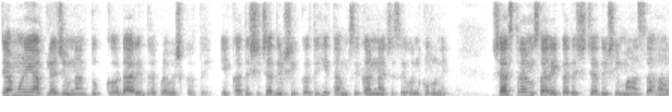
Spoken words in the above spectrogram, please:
त्यामुळे आपल्या जीवनात दुःख दारिद्र्य प्रवेश करते. एकादशीच्या दिवशी कधीही तामसिक अन्नाचे सेवन करू नये. शास्त्रानुसार एकादशीच्या दिवशी मांसाहार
